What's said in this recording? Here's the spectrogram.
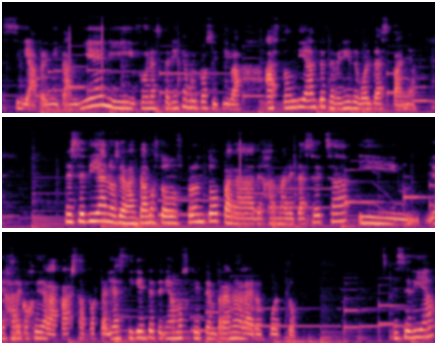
sí, aprendí también y fue una experiencia muy positiva, hasta un día antes de venir de vuelta a España. Ese día nos levantamos todos pronto para dejar maletas hechas y dejar recogida la casa, porque al día siguiente teníamos que ir temprano al aeropuerto. Ese día,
